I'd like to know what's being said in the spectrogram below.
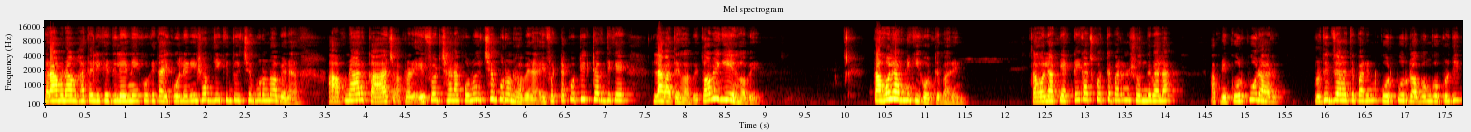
রাম রাম হাতে লিখে দিলেন, এই কোকে তাই করলেন, এইসব দিয়ে কিন্তু ইচ্ছে পূরণ হবে না। আপনার কাজ, আপনার এফোর্ট ছাড়া কোনো ইচ্ছে পূরণ হবে না। এফোর্টটাকেও ঠিকঠাক দিকে লাগাতে হবে, তবে গিয়ে হবে। তাহলে আপনি কি করতে পারেন? তাহলে আপনি একটাই কাজ করতে পারেন সন্ধেবেলা। আপনি কর্পূর আর প্রদীপ জ্বালাতে পারেন। কর্পূর, লবঙ্গ, প্রদীপ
